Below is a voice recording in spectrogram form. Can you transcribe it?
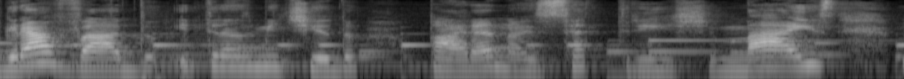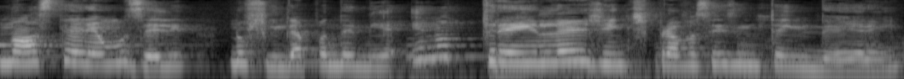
gravado e transmitido para nós. Isso é triste, mas nós teremos ele no fim da pandemia. E no trailer, gente, para vocês entenderem,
